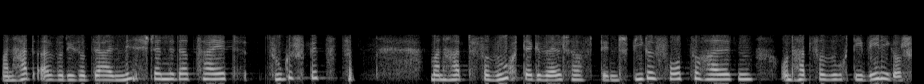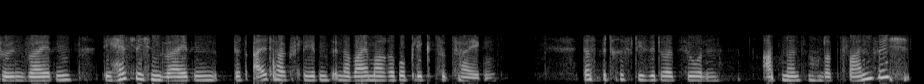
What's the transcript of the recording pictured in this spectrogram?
Man hat also die sozialen Missstände der Zeit zugespitzt. Man hat versucht, der Gesellschaft den Spiegel vorzuhalten und hat versucht, die weniger schönen Seiten, die hässlichen Seiten des Alltagslebens in der Weimarer Republik zu zeigen. Das betrifft die Situation ab 1920.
